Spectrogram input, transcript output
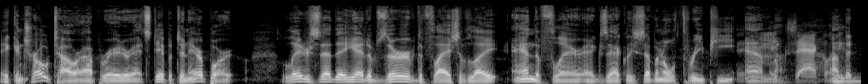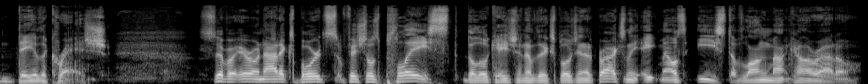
a control tower operator at Stapleton Airport, later said that he had observed the flash of light and the flare at exactly 7:03 p.m. Exactly. on the day of the crash. Civil Aeronautics Board's officials placed the location of the explosion at approximately eight miles east of Longmont, Colorado,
